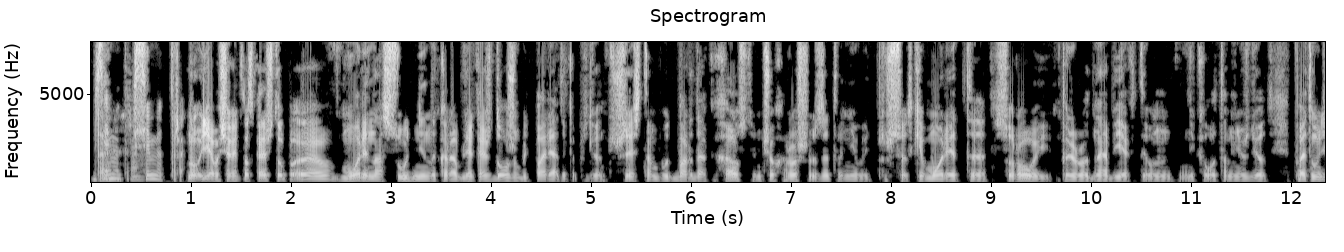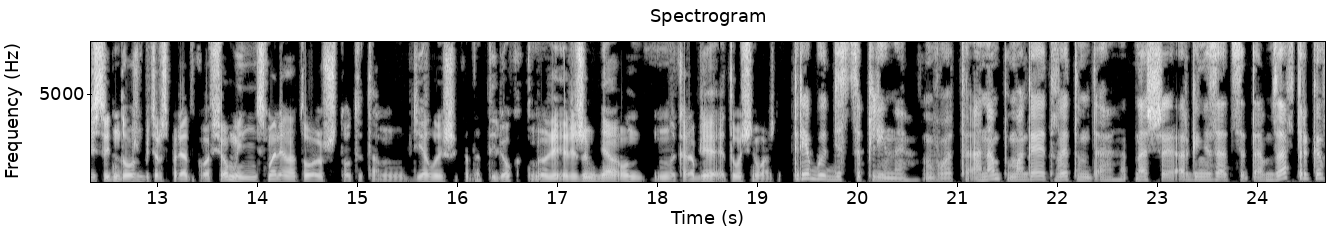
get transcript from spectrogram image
Да, 7 утра. 7 утра. Ну, я вообще хотел сказать, что э, в море, на судне, на корабле, конечно, должен быть порядок определенный. Потому что если там будет бардак и хаос, то ничего хорошего из этого не выйдет. Потому что все-таки море — это суровый природный объект, и он никого там не ждет. Поэтому действительно должен быть распорядок во всем, и несмотря на то, что ты там делаешь, и когда ты лег, ну, режим дня, он на корабле — это очень важно. Требует дисциплины, вот. А нам помогает в этом, да, наша организация там завтраков,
